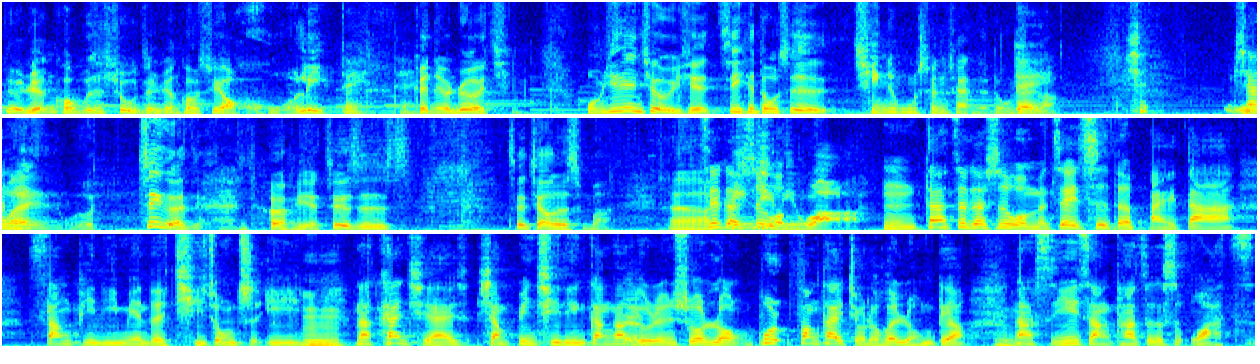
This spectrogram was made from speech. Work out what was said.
人口不是数字，人口是要活力，对对跟那个热情。我们今天就有一些，这些都是青农生产的东西对吧？像像我还我这个很特别，这是这叫做什么？呃这个是我袜，嗯，但这个是我们这一次的百大商品里面的其中之一。嗯，那看起来像冰淇淋，刚刚有人说融不放太久了会融掉，那实际上它这个是袜子。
